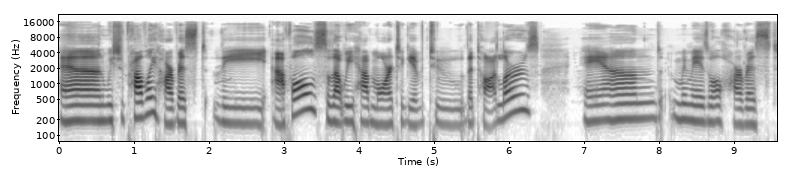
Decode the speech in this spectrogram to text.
And we should probably harvest the apples so that we have more to give to the toddlers. And we may as well harvest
